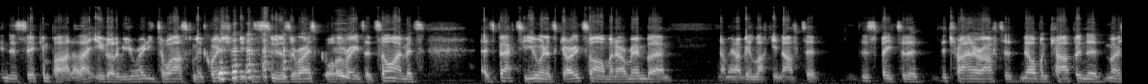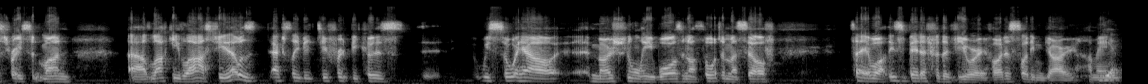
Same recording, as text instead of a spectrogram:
in the second part of that, you've got to be ready to ask them a question because as soon as the race caller reads the time, it's it's back to you and it's go time. And I remember, I mean, I've been lucky enough to, to speak to the, the trainer after Melbourne Cup and the most recent one, uh, lucky last year. That was actually a bit different because uh, we saw how emotional he was, and I thought to myself, tell you what, this is better for the viewer if I just let him go. I mean.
